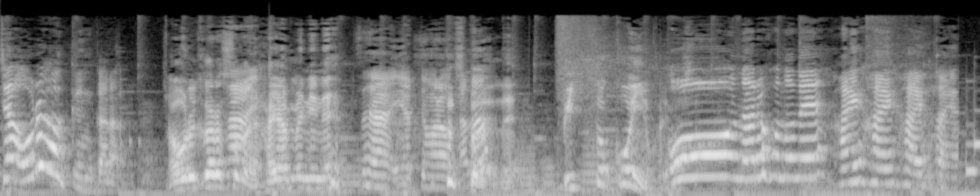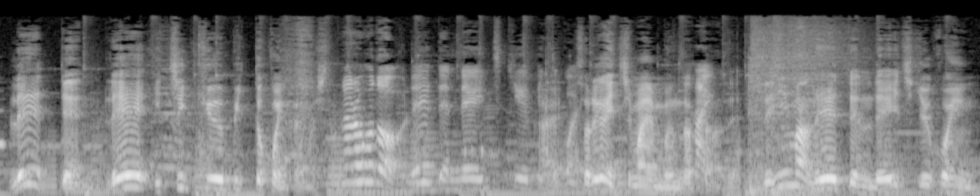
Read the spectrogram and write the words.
じゃあオルハ君からあ俺からそうだね、はい。早めにね。さあやってもらおうかな。そうだよね。ビットコインを買いましおーなるほどね。はいはいはいはいた0.019ビットコイン買いました。なるほど。0.019ビットコイン、はい、それが1万円分だったので、で今0.019コイン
